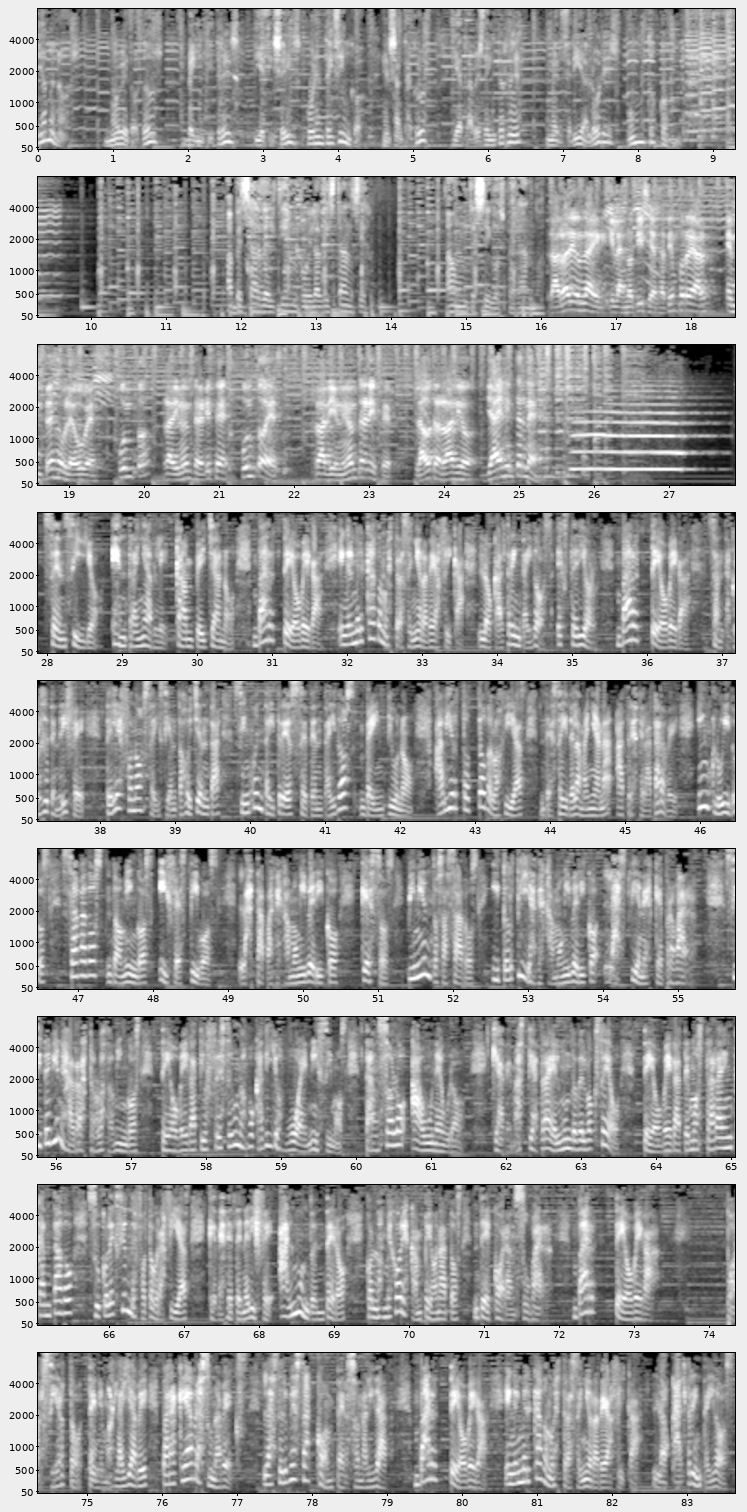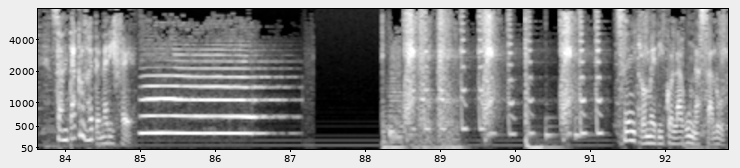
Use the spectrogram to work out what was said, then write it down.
Llámanos 922 23 16 45 en Santa Cruz y a través de internet mercerialores.com. A pesar del tiempo y la distancia, aún te sigo esperando. La radio online y las noticias a tiempo real en www.radiouniontenerife.es. Radio Unión Tenerife, la otra radio ya en internet. Sencillo, entrañable, campechano. Bar Teo Vega, en el mercado Nuestra Señora de África, local 32, exterior. Bar Teo Vega, Santa Cruz de Tenerife, teléfono 680 53 72 21. Abierto todos los días de 6 de la mañana a 3 de la tarde, incluidos sábados, domingos y festivos. Las tapas de jamón ibérico, quesos, pimientos asados y tortillas de jamón ibérico las tienes que probar. Si te vienes al rastro los domingos, Teo Vega te ofrece unos bocadillos buenísimos, tan solo a un euro. Que además te atrae el mundo del boxeo, Teo Vega te mostrará encantado su colección de fotografías que desde Tenerife al mundo entero, con los mejores campeonatos, decoran su bar. Bar Teo Vega. Por cierto, tenemos la llave para que abras una Vex, la cerveza con personalidad. Bar Teo Vega, en el mercado Nuestra Señora de África, local 32, Santa Cruz de Tenerife. Centro Médico Laguna Salud,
